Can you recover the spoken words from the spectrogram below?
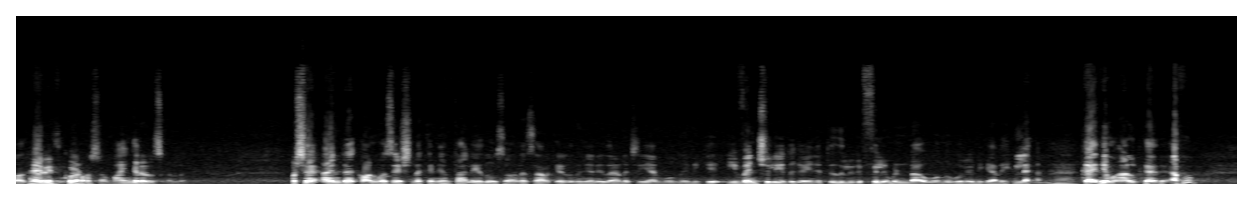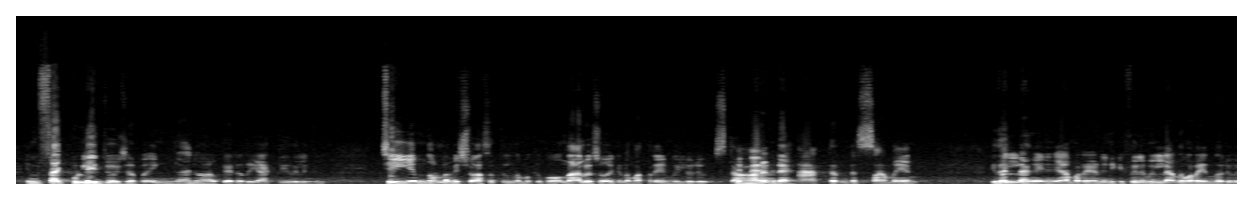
ഭയങ്കര റിസ്ക് ഉണ്ട്. പക്ഷേ അതിന്റെ കോൺവെർസേഷനൊക്കെ ഞാൻ തലേ ദിവസമാണ് സാർക്ക് എഴുതുന്നത് ഞാൻ ഇതാണ് ചെയ്യാൻ പോകുന്നത്. എനിക്ക് ഇവൻച്വലി ഇത് കഴിഞ്ഞിട്ട് ഇതിലൊരു ഫിലിം ഉണ്ടാവുമെന്ന് പോലും എനിക്കറിയില്ല. കാര്യം ആൾക്കാർ അപ്പം ഇൻഫാക്ട് പുള്ളിയും ചോദിച്ചു അപ്പോൾ എങ്ങാനും ആൾക്കാർ റിയാക്ട് ചെയ്തില്ലെങ്കിൽ ചെയ്യും എന്നുള്ള വിശ്വാസത്തിൽ നമുക്ക് പോകാം. ഒന്ന് ആലോചിച്ച് നോക്കണം അത്രയും വലിയൊരു സ്റ്റാറിന്റെ ആക്ടറിന്റെ സമയം. ഇതെല്ലാം കഴിഞ്ഞ് ഞാൻ പറയുകയാണ് എനിക്ക് ഫിലിം ഇല്ല എന്ന് പറയുന്ന ഒരു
